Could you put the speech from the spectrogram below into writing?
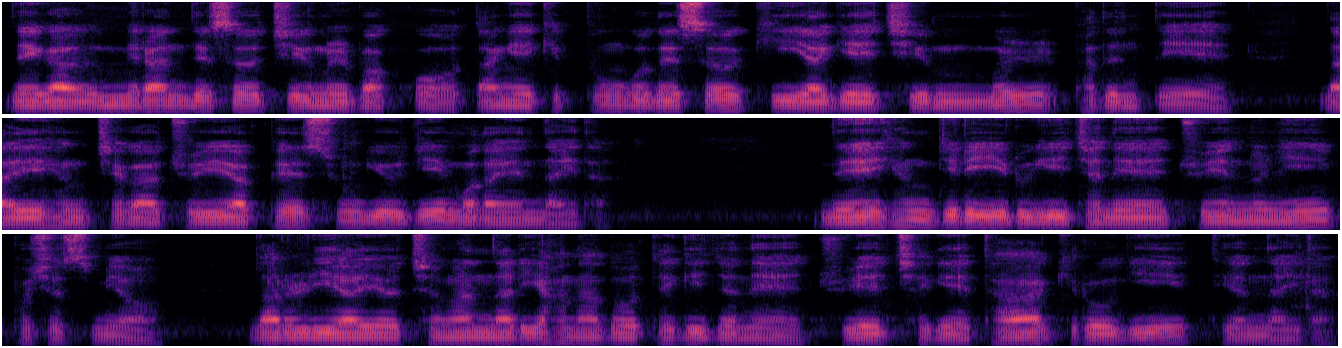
내가 은밀한 데서 지음을 받고 땅의 깊은 곳에서 기이하게 지음을 받은 때에 나의 형체가 주의 앞에 숨기우지 못하였나이다. 내 형질이 이루기 전에 주의 눈이 보셨으며 나를 위하여 정한 날이 하나도 되기 전에 주의 책에 다 기록이 되었나이다.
